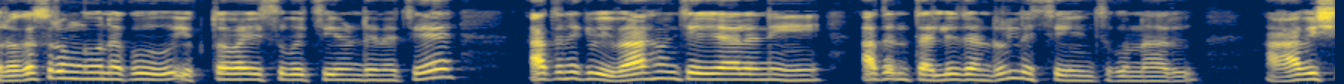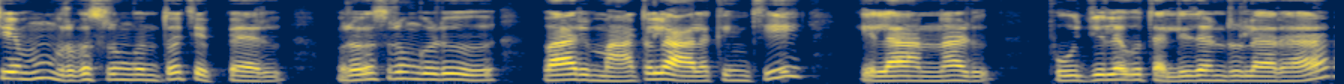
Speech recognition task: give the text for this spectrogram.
మృగశృంగునకు యుక్త వయస్సు వచ్చి ఉండినచే అతనికి వివాహం చేయాలని అతని తల్లిదండ్రులు నిశ్చయించుకున్నారు. ఆ విషయం మృగశృంగునితో చెప్పారు. మృగశృంగుడు వారి మాటలు ఆలకించి ఇలా అన్నాడు. పూజ్యులకు తల్లిదండ్రులారా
